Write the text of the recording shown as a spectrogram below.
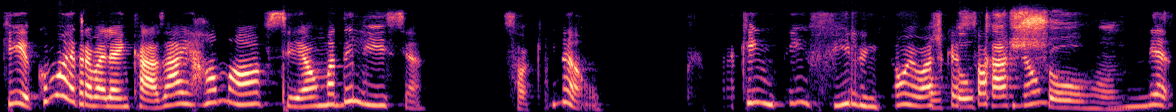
Que, como é trabalhar em casa? Ai, home office é uma delícia. Só que não. Para quem tem filho, então, eu acho Faltou que é só cachorro. Não...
